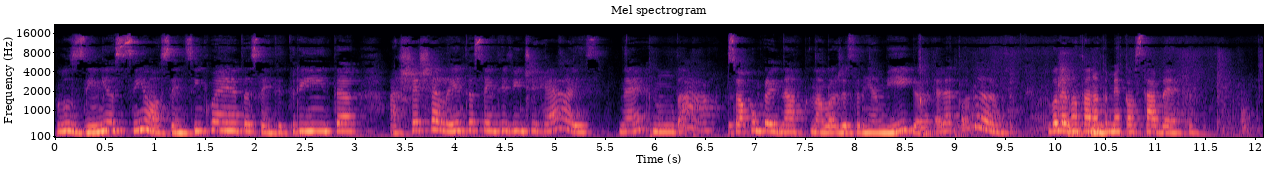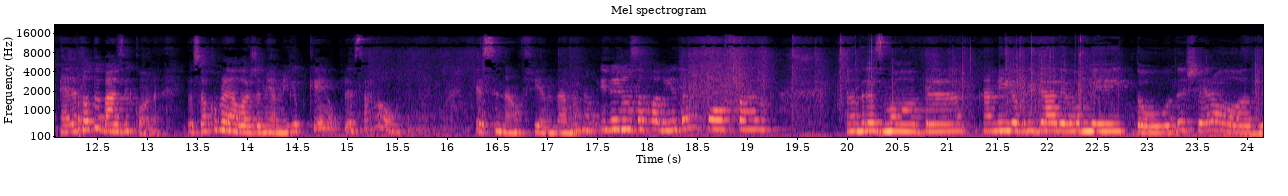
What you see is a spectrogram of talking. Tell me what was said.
blusinha assim, ó, 150, 130, a chechelenta 120 reais, né? Não dá. Eu só comprei na, na loja dessa minha amiga, ela é toda... Vou levantar não, a minha calça tá aberta. Ela é toda basicona. Eu só comprei na loja da minha amiga porque o preço tá bom. Porque senão, fia, não dava não. E veio uma sacolinha tão fofa. Andras Moda. Amiga, obrigada, eu amei. Toda cheirosa.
